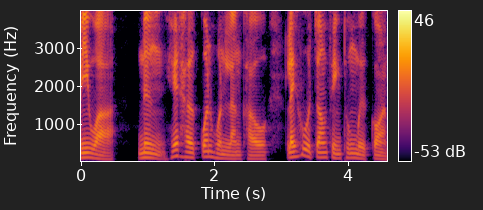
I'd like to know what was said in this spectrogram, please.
มีว่า 1. เฮ็ดเธอกวนหนหลังเขาไลหู้จอมฟิงทุ่งมือก่อน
